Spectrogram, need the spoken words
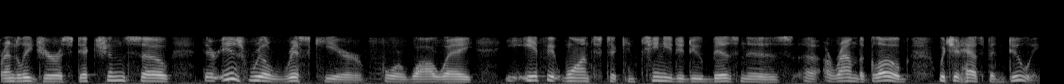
friendly jurisdiction. So there is real risk here for Huawei if it wants to continue to do business uh, around the globe, which it has been doing.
